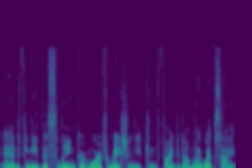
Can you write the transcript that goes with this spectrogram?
And if you need this link or more information, you can find it on my website.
